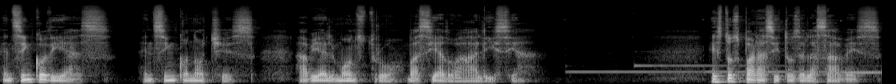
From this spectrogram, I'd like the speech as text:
En cinco días, en cinco noches, había el monstruo vaciado a Alicia. Estos parásitos de las aves,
